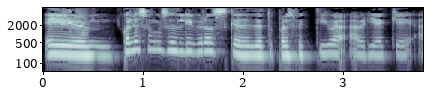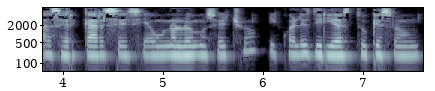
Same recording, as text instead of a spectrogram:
Eh, ¿Cuáles son esos libros que desde tu perspectiva habría que acercarse si aún no lo hemos hecho? ¿Y cuáles dirías tú que son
